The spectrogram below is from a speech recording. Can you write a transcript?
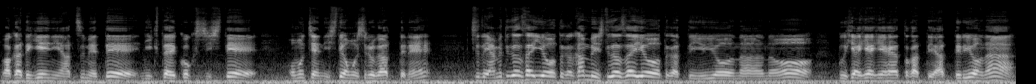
若手芸人集めて肉体酷使しておもちゃにして面白がってね、ちょっとやめてくださいよとか勘弁してくださいよとかっていうようなのをブヒャヒャヒャとかってやってるような、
